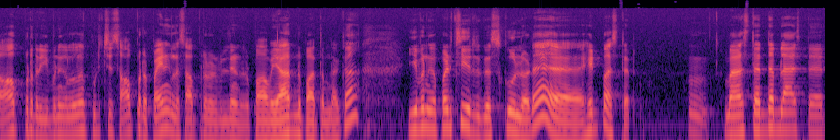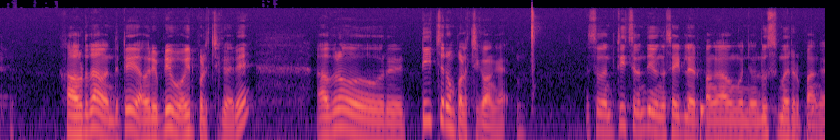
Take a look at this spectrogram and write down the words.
சாப்பிட்ற இவனுங்களெல்லாம் பிடிச்சி சாப்பிட்ற பையன்களை சாப்பிட்ற ஒரு வில்லன் இருப்பான். அவன் யாருன்னு பார்த்தோம்னாக்கா இவனுங்க படிச்சுட்டு இருக்க ஸ்கூலோட head master master the blaster அவர் தான் வந்துட்டு அவர் எப்படியும் உயிர் பழிச்சுக்காரு அப்புறம் ஒரு டீச்சரும் பழிச்சுக்குவாங்க. ஸோ அந்த டீச்சர் வந்து இவங்க சைடில் இருப்பாங்க. அவங்க கொஞ்சம் லூஸ் மாதிரி இருப்பாங்க.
